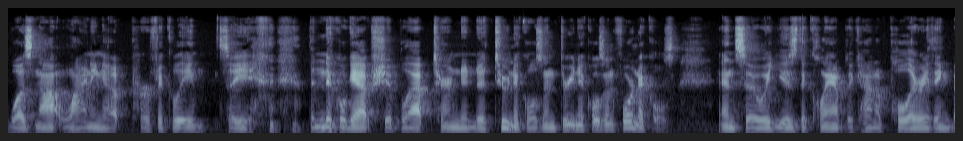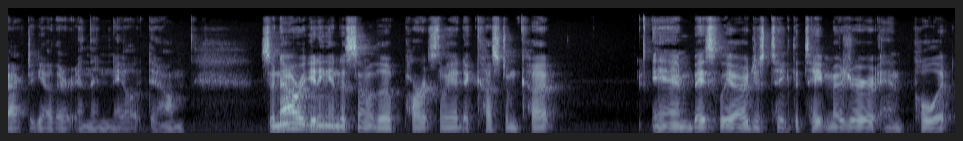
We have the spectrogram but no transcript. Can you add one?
was not lining up perfectly. So you, the nickel gap shiplap turned into two nickels and three nickels and four nickels. And so we used the clamp to kind of pull everything back together and then nail it down. So now we're getting into some of the parts that we had to custom cut. And basically I would just take the tape measure and pull it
